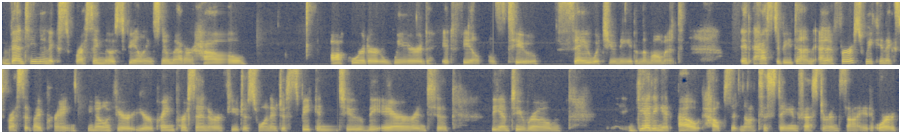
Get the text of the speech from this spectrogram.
Venting and expressing those feelings, no matter how awkward or weird it feels to say what you need in the moment. It has to be done. And at first we can express it by praying. You know if you're you're a praying person or if you just want to just speak into the air into the empty room getting it out helps it not to stay and fester inside or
